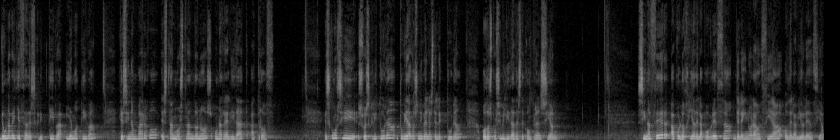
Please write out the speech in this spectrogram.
de una belleza descriptiva y emotiva que, sin embargo, están mostrándonos una realidad atroz. Es como si su escritura tuviera dos niveles de lectura o dos posibilidades de comprensión. sin hacer apología de la pobreza, de la ignorancia o de la violencia.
